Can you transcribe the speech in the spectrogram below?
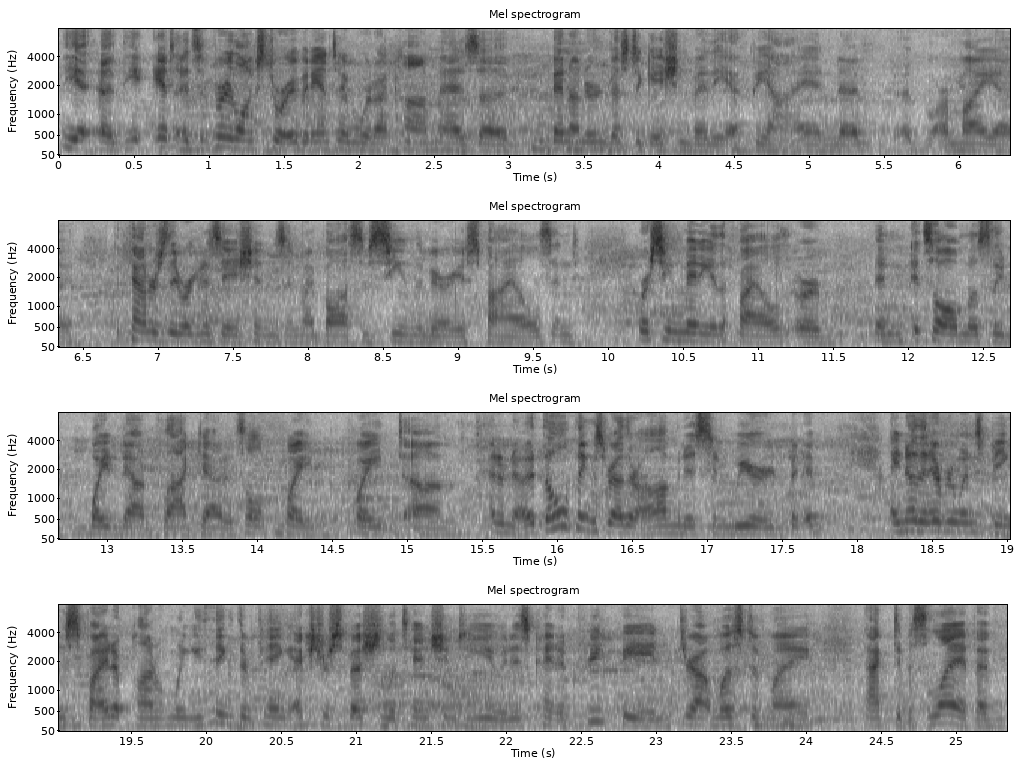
Yeah, uh, the, it's a very long story, but antiwar.com has uh, been under investigation by the FBI, and uh, are my uh, the founders of the organizations and my boss have seen the various files, and or seen many of the files, or and it's all mostly whited out, blacked out. It's all quite quite um, I don't know. The whole thing's rather ominous and weird, but um, I know that everyone's being spied upon. When you think they're paying extra special attention to you, it is kind of creepy. And throughout most of my activist life, I've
